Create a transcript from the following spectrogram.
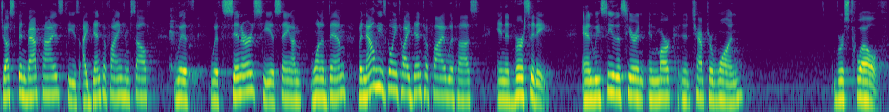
just been baptized. He's identifying himself with, with sinners. He is saying, I'm one of them. But now he's going to identify with us in adversity. And we see this here in, in Mark in uh, chapter 1, verse 12.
